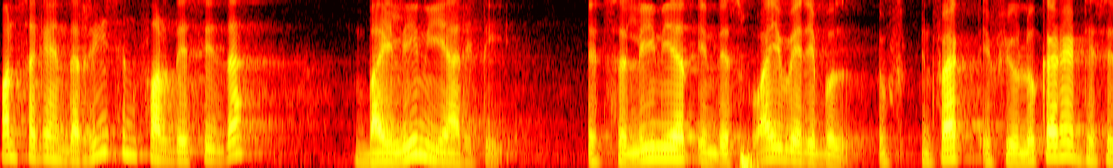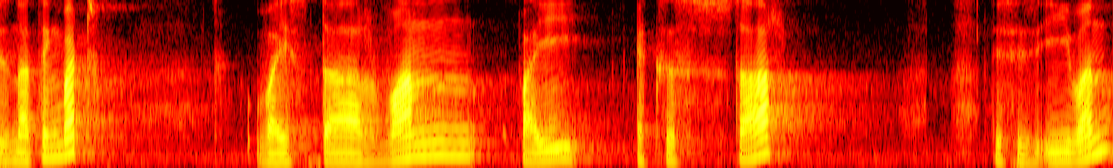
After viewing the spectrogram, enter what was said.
Once again the reason for this is the bilinearity it is a linear in this y variable if, in fact if you look at it this is nothing but y star 1 pi x star this is E1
